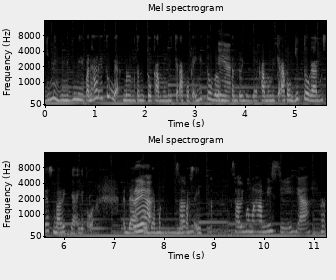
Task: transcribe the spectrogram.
gini gini gini. Padahal itu nggak belum tentu kamu mikir aku kayak gitu belum Iya. tentu juga kamu mikir aku gitu kan. Maksudnya sebaliknya gitu loh. Udah Sebenarnya udah mengalami fase itu saling memahami sih ya.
